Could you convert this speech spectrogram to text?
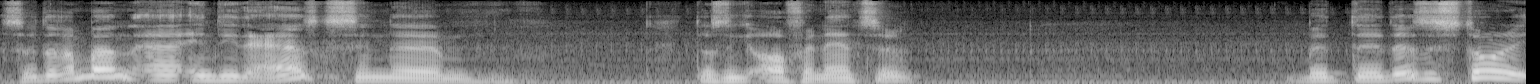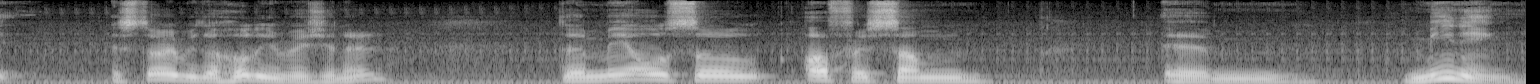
So the Ramban uh, indeed asks and um, doesn't offer an answer. But uh, there's a story, a story with the Holy Rizhiner that may also offer some um, meaning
